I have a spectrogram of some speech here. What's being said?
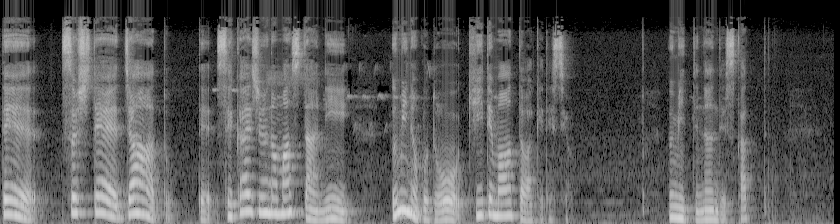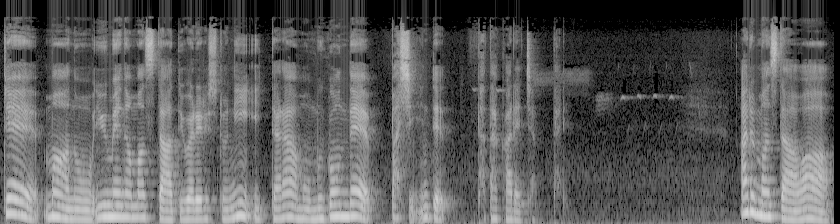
でそしてじゃあとって世界中のマスターに海のことを聞いて回ったわけですよ。海って何ですかでまああの有名なマスターと言われる人に言ったらもう無言でバシンって叩かれちゃったり。あるマスターは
